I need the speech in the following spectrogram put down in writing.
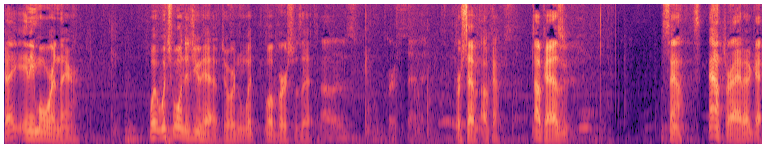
Okay. Any more in there? What, which one did you have, Jordan? What what verse was that? Oh, it was verse seven. Verse seven. Okay. Okay. Was, sounds sounds right. Okay.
